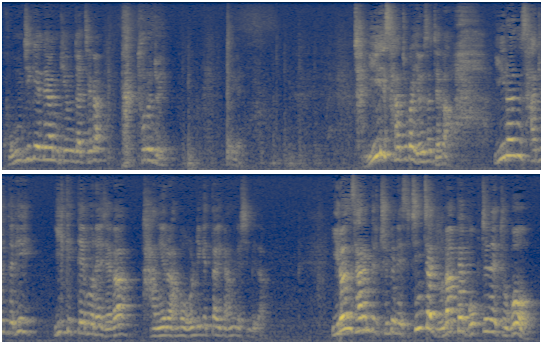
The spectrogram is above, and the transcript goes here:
공직에 대한 기운 자체가 탁 틀어줘요. 자, 이 사주가 여기서 제가 아, 이런 사주들이 있기 때문에 제가 강의를 한번 올리겠다 하는 것입니다. 이런 사람들 주변에 있어 진짜 눈앞에 목전에 두고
